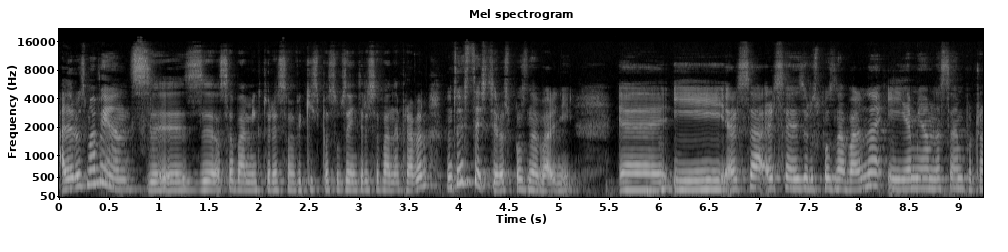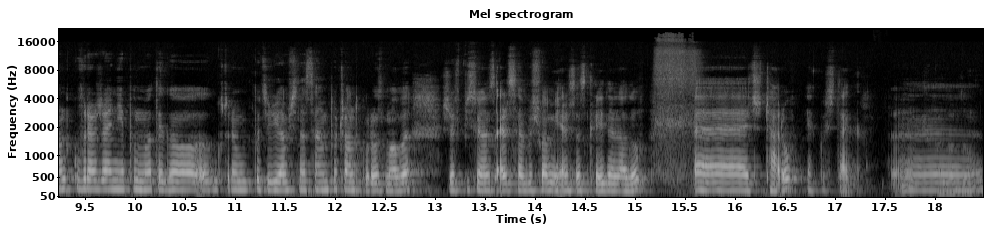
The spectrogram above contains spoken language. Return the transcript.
ale rozmawiając z, z osobami, które są w jakiś sposób zainteresowane prawem, no to jesteście rozpoznawalni. E, I Elsa, Elsa jest rozpoznawalna i ja miałam na samym początku wrażenie, pomimo tego, którym podzieliłam się na samym początku rozmowy, że wpisując Elsa wyszła mi Elsa z Krainy Lodów, e, czy Czarów, jakoś tak. E,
